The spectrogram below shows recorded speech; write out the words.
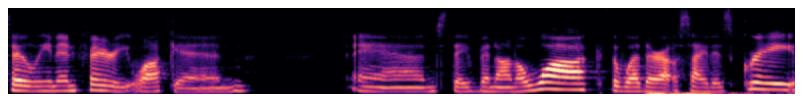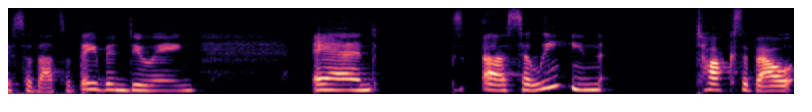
Selin and Ferit walk in and they've been on a walk. The weather outside is great, so that's what they've been doing. And uh, Selin talks about,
